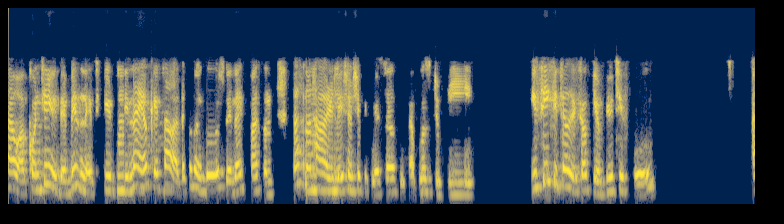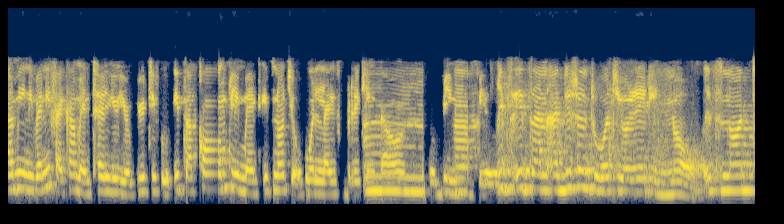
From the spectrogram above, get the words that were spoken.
sour, continue the business. If you Mhm. deny, okay, sour, the person goes to the next person. That's not how a Mhm. relationship with yourself is supposed to be. You see, if you tell yourself you're beautiful, I mean, even if I come and tell you you're beautiful, it's a compliment. It's not your whole life breaking down or being Mm. filled. It's it's an addition to what you already know. It's not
